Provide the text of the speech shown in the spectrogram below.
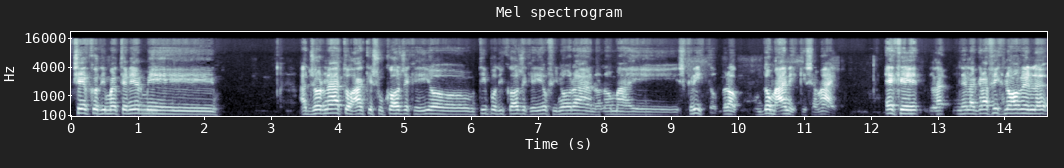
cerco di mantenermi aggiornato anche su cose che io, un tipo di cose che io finora non ho mai scritto, però domani chissà mai. È che la, nella graphic novel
